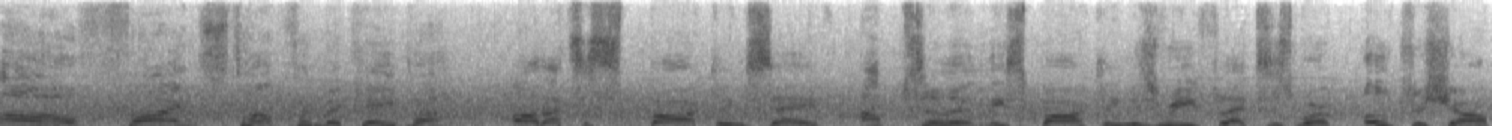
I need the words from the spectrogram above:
Oh, fine stop from the keeper. Oh, that's a sparkling save. Absolutely sparkling. His reflexes were ultra sharp.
